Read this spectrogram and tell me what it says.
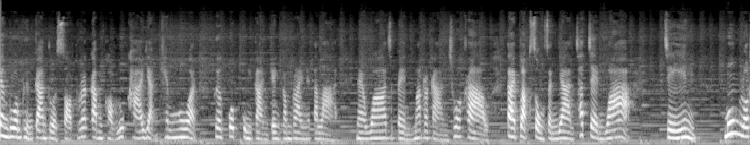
ยังรวมถึงการตรวจสอบธุรกรรมของลูกค้าอย่างเข้มงวด เพื่อควบคุมการเก็งกำไรในตลาด แม้ว่าจะเป็นมาตรการชั่วคราว แต่กลับส่งสัญญาณชัดเจนว่าจีนมุ่งลด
